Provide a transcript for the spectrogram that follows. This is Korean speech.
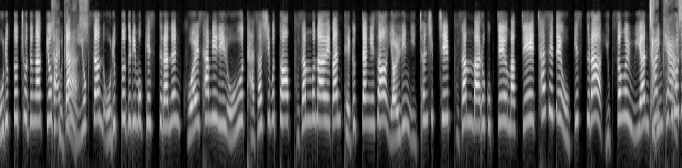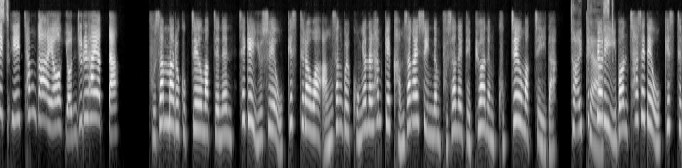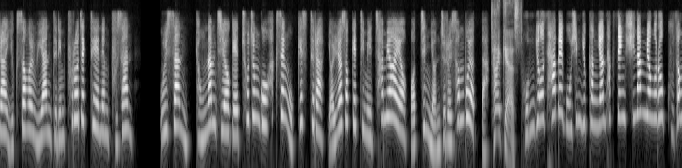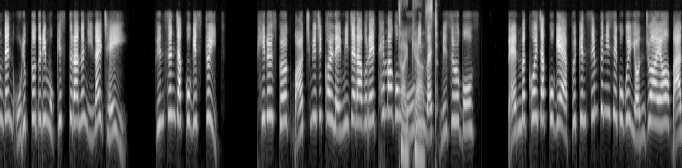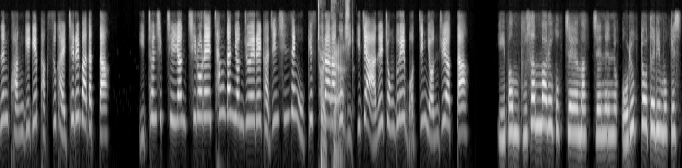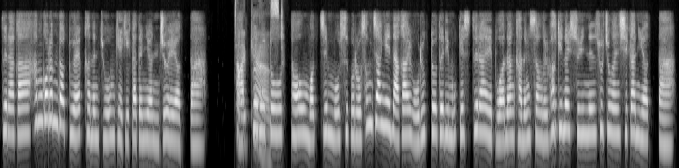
56도 초등학교 잘 부장. 이옥선 56도 드림 오케스트라는 9월 3일 일 오후 5시부터 부산문화회관 대극장에서 열린 2017 부산 마루 국제음악제의 차세대 오케스트라 육성을 위한 드림 잘 패스. 프로젝트에 참가하여 연주를 하였다. 부산마루 국제음악제는 세계 유수의 오케스트라와 앙상블 공연을 함께 감상할 수 있는 부산을 대표하는 국제음악제이다. 특별히 이번 차세대 오케스트라 육성을 위한 드림 프로젝트에는 부산, 울산, 경남 지역의 초중고 학생 오케스트라 16개 팀이 참여하여 멋진 연주를 선보였다. Typecast. 본교 456학년 학생 51명으로 구성된 56도 드림 오케스트라는 이날 제2 빈슨 작곡의 스트리트 피터스버그 마치 뮤지컬 레미제라블의 테마곡 모음인 Typecast. Less Miserables 벤 맥코이 작곡의 애프리칸 심포니 세 곡을 연주하여 많은 관객의 박수 갈채를 받았다. 2017년 7월에 창단 연주회를 가진 신생 오케스트라라고 Typecast. 믿기지 않을 정도의 멋진 연주였다. 이번 부산 마루 국제음악제는 5, 6도 드림 오케스트라가 한 걸음 더 도약하는 좋은 계기가 된 연주회였다. 앞으로도. 더욱 멋진 모습으로 성장해 나갈 5, 6도 드림 오케스트라의 무한한 가능성을 확인할 수 있는 소중한 시간이었다.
